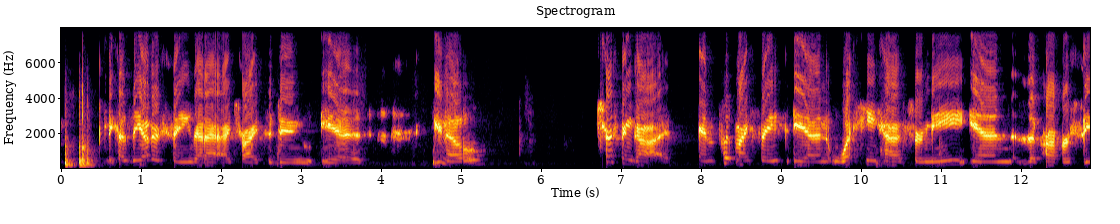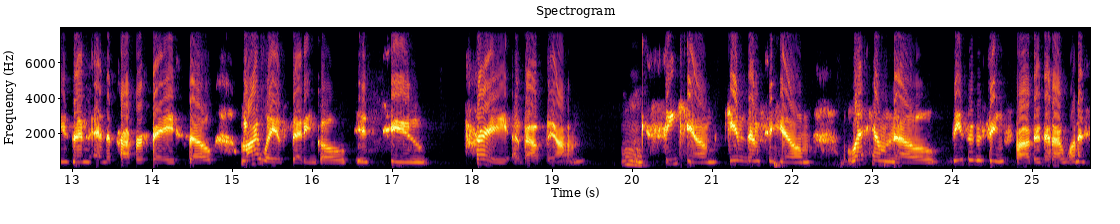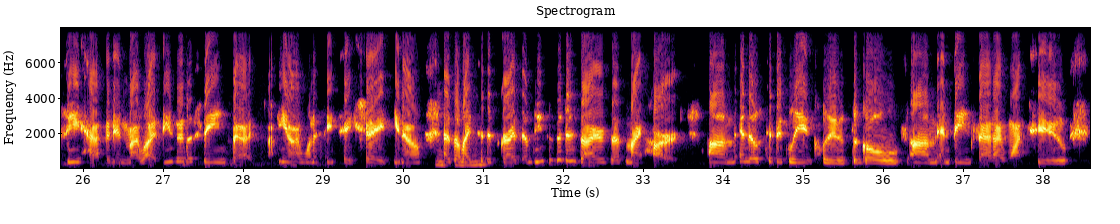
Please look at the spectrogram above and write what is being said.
because the other thing that I, I try to do is, you know, trust in God and put my faith in what He has for me in the proper season and the proper phase. So, my way of setting goals is to pray about them, mm. seek Him, give them to Him, let Him know these are the things, Father, that I want to see happen in my life. These are the things that you know I want to see take shape. You know, mm-hmm. as I like to describe them, these are the desires of my heart. Um, and those typically include the goals um, and things that I want to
